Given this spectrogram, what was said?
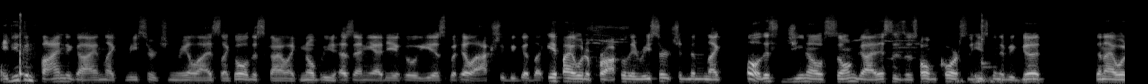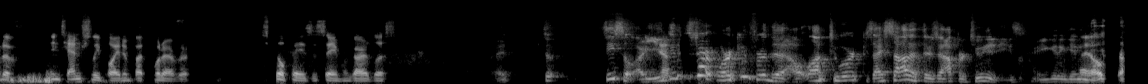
if you can find a guy and like research and realize like, oh, this guy, like nobody has any idea who he is, but he'll actually be good. Like if I would have properly researched and been like, oh, this Geno Sohn guy, this is his home course and he's going to be good, then I would have intentionally played him. But whatever, still pays the same regardless. Right. So, Cecil, are you Yeah. going to start working for the Outlaw Tour? Because I saw that there's opportunities. Are you going to get? I hope so.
